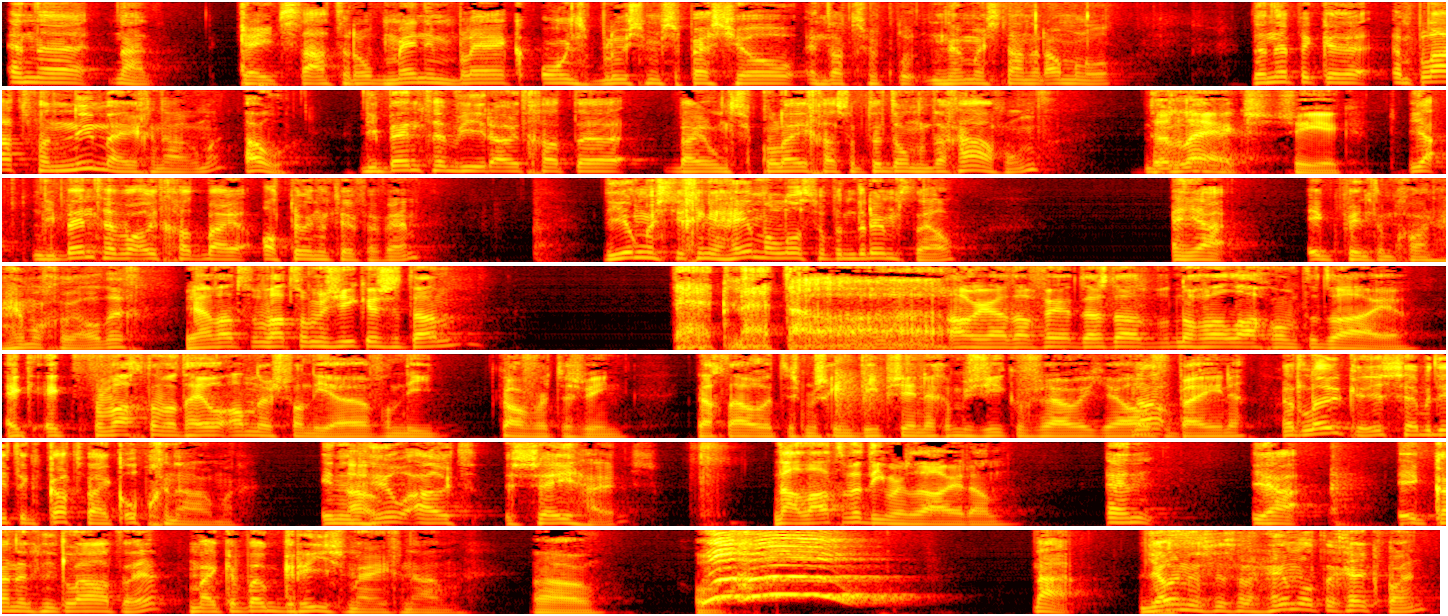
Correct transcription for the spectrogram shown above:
En nou, Kate staat erop. Men in Black, Orange Blossom Special. En dat soort nummers staan er allemaal op. Dan heb ik eh, een plaat van nu meegenomen. Oh, Die band hebben we hier uit gehad eh, bij onze collega's op de donderdagavond. The Legs, zie ik. Ja, die band hebben we ooit gehad bij Alternative FM. Die jongens die gingen helemaal los op een drumstel. En ja, ik vind hem gewoon helemaal geweldig. Ja, wat, wat voor muziek is het dan? Death metal. Oh ja, dat, vind, dat is dat nog wel lachen om te draaien. Ik, ik verwachtte wat heel anders van die, eh, van die cover te zien. Ik dacht, oh, het is misschien diepzinnige muziek of zo, weet je, halve Nou, benen. Het leuke is, ze hebben dit in Katwijk opgenomen. In een Oh. heel oud zeehuis. Nou, laten we die maar draaien dan. En ja, ik kan het niet laten, hè, maar ik heb ook Grease meegenomen. Oh. Nou, Jonas is er helemaal te gek van.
